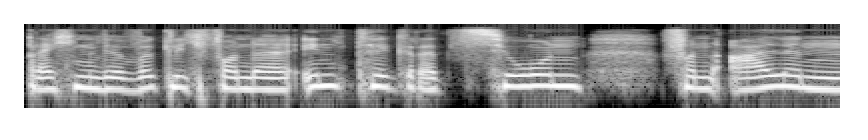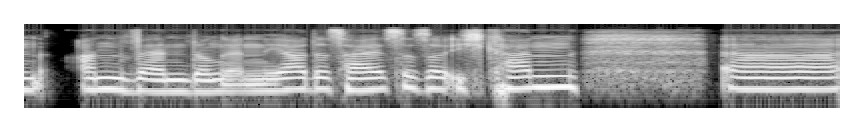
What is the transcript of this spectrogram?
sprechen wir wirklich von der Integration von allen Anwendungen. Ja, das heißt also, ich kann äh,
